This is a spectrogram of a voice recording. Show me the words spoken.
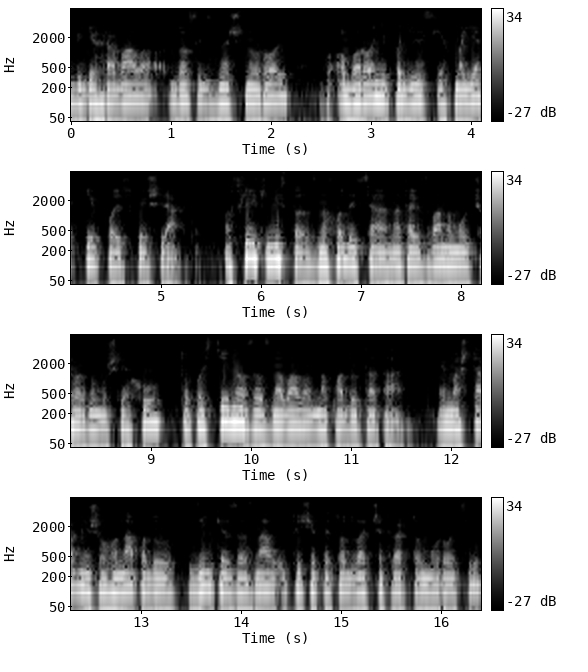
відігравало досить значну роль в обороні подільських маєтків польської шляхти. Оскільки місто знаходиться на так званому чорному шляху, то постійно зазнавало нападу татар. Наймасштабнішого нападу Зіньків зазнав у 1524 році,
